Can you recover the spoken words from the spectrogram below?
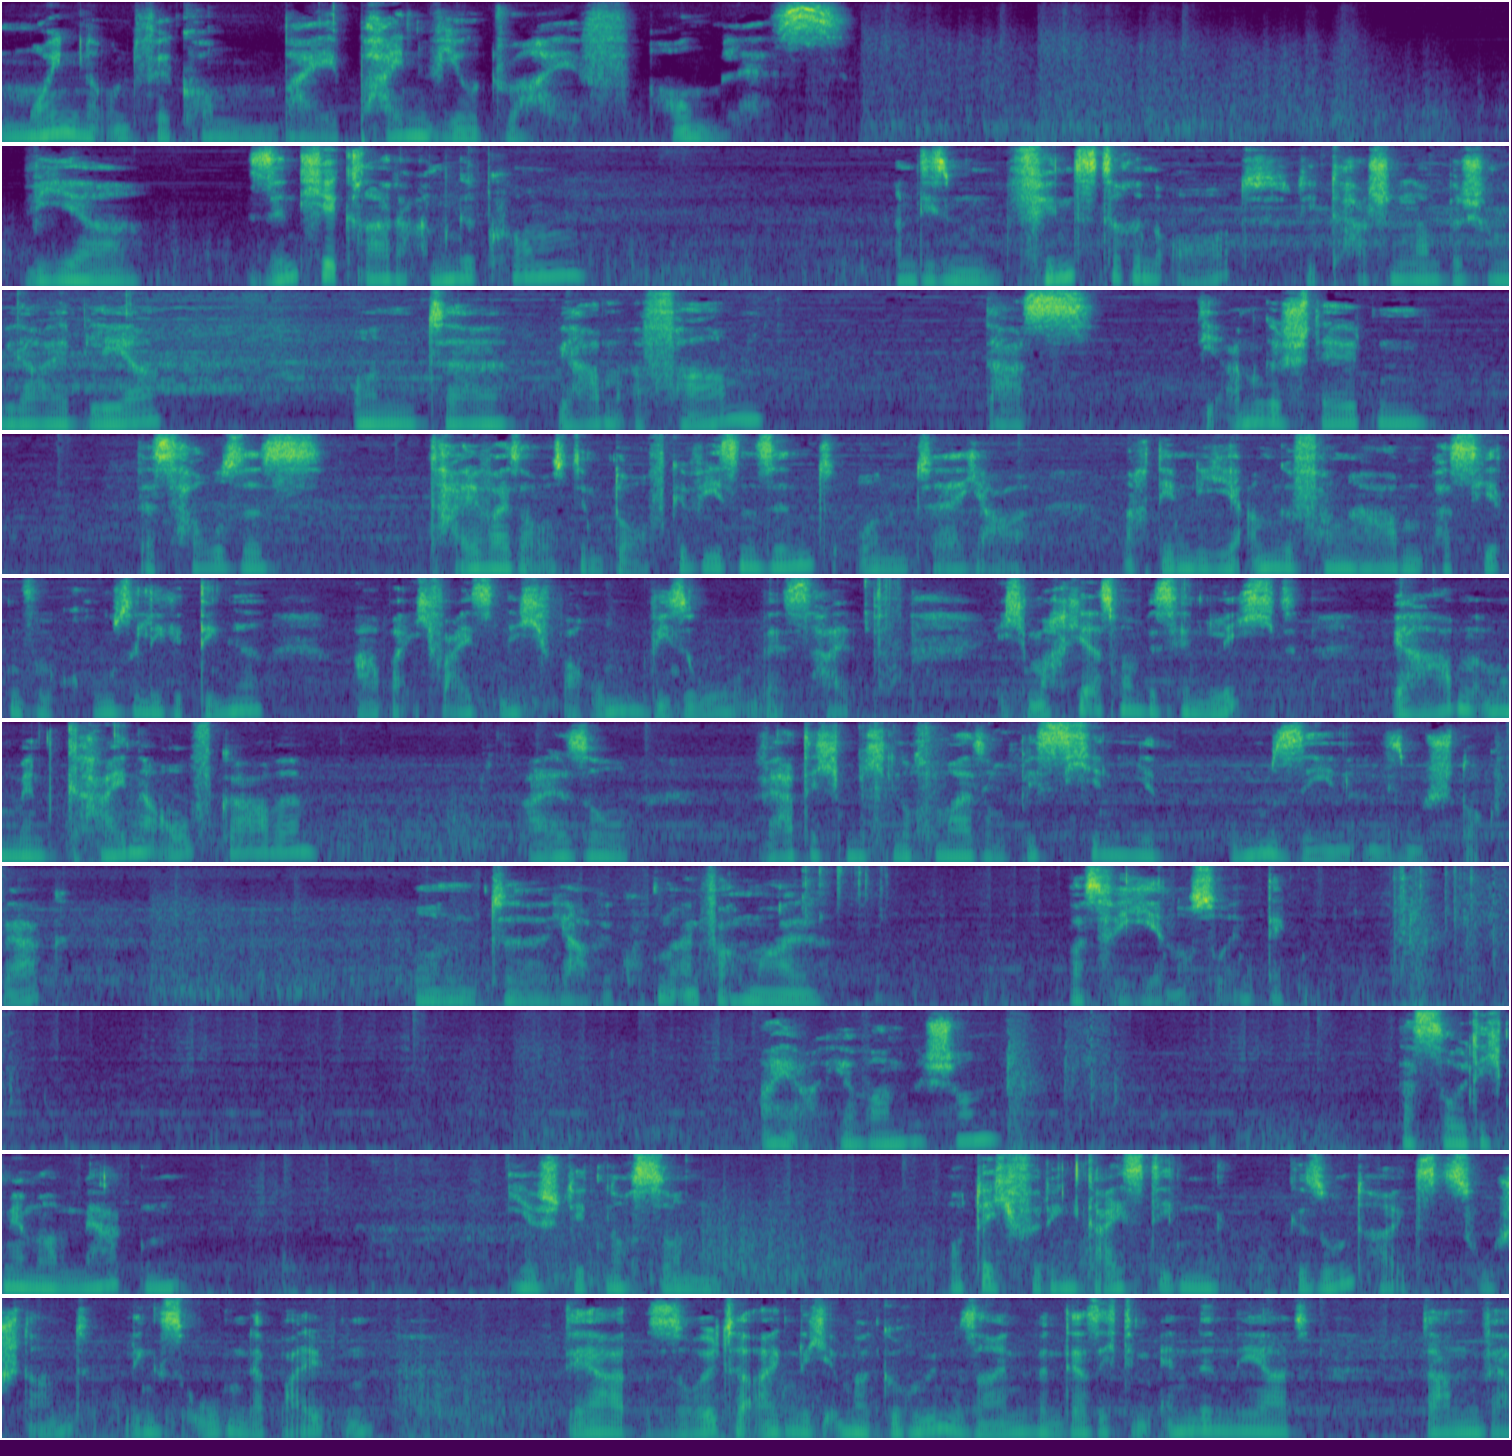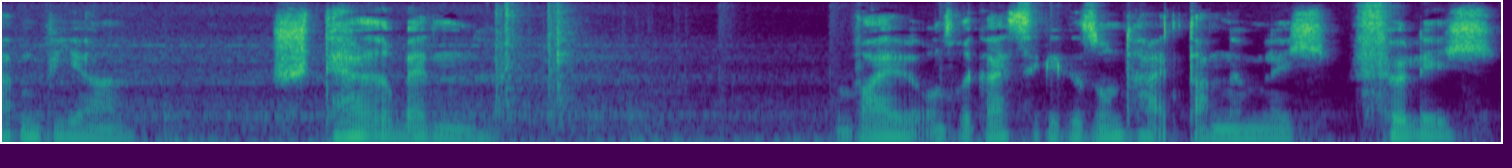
Moin und willkommen bei Pineview Drive Homeless. Wir sind hier gerade angekommen an diesem finsteren Ort. Die Taschenlampe ist schon wieder halb leer. Und äh, wir haben erfahren, dass die Angestellten des Hauses teilweise aus dem Dorf gewesen sind. Und äh, ja, nachdem die hier angefangen haben, passierten wohl gruselige Dinge. Aber ich weiß nicht warum, wieso, weshalb. Ich mache hier erstmal ein bisschen Licht. Wir haben im Moment keine Aufgabe. Also werde ich mich nochmal so ein bisschen hier umsehen in diesem Stockwerk. Und äh, ja, wir gucken einfach mal, was wir hier noch so entdecken. Ah ja, hier waren wir schon. Das sollte ich mir mal merken. Hier steht noch so ein Bottich für den geistigen Gesundheitszustand. Links oben der Balken. Der sollte eigentlich immer grün sein. Wenn der sich dem Ende nähert, dann werden wir sterben. Weil unsere geistige Gesundheit dann nämlich völlig,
